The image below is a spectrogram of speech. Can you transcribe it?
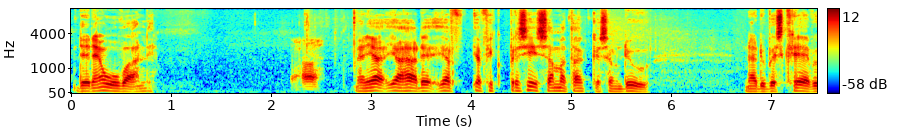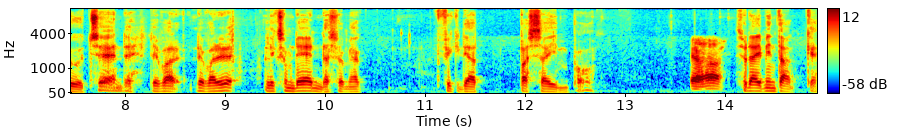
Den är ovanlig. Jaha. Men jag, jag, hade, jag, jag fick precis samma tanke som du när du beskrev utseende. Det var, det var liksom det enda som jag fick det att passa in på. Jaha. Så det är min tanke.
